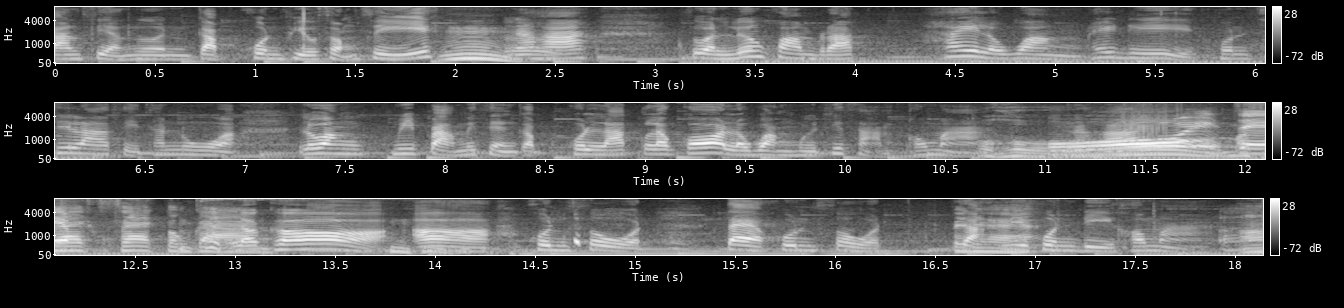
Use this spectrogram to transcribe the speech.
การเสียเงินกับคนผิวสองสีอืมนะคะ ส่วนเรื่องความรักให้ระวังให้ดี คนที่ราศีธนูอะระวังมีปากมีเสียงกับคนรัก แล้วก็ระวังมือที่สามเข้ามาโอ้โหนะคะโอ้ยมาเจ็บแทรกแทรกตรงกลางแล้วก็อ่าคนโสด แต่คนโสดเป็นจะยังไงฮะมีคนดีเข้ามาอ่า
